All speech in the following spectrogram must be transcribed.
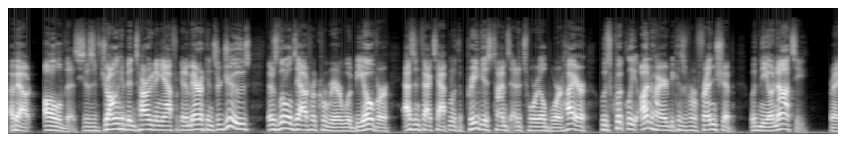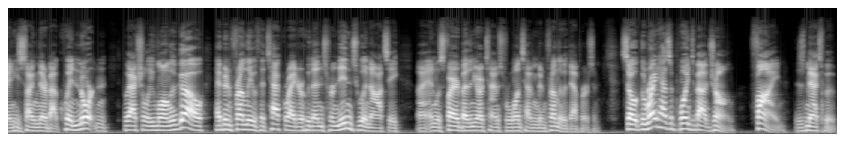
about all of this. He says if Jeong had been targeting African Americans or Jews, there's little doubt her career would be over, as in fact happened with the previous Times editorial board hire, who was quickly unhired because of her friendship with neo Nazi. Right? And he's talking there about Quinn Norton, who actually long ago had been friendly with a tech writer who then turned into a Nazi uh, and was fired by the New York Times for once having been friendly with that person. So the right has a point about Jeong. Fine, this is Max Boot.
